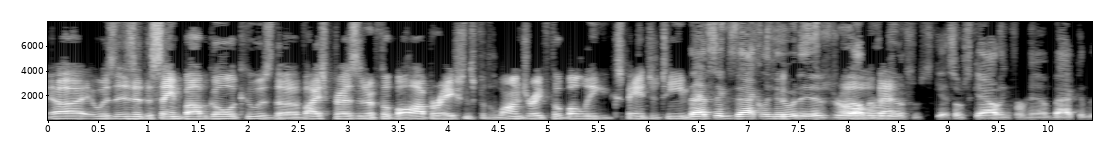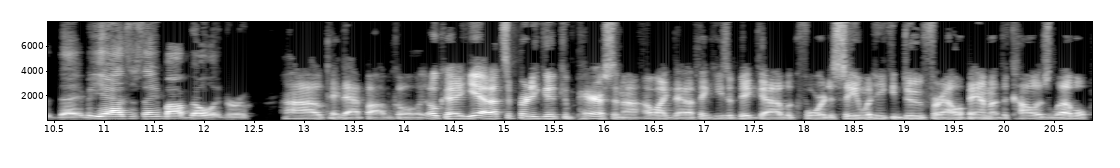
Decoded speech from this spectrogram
Uh, it was. Is it the same Bob Golic who was the vice president of football operations for the Lingerie Football League expansion team? That's exactly who it is, Drew. Oh, I remember that, doing some some scouting for him back in the day. But yeah, it's the same Bob Golic, Drew. Ah, okay, that Bob Golic. Okay, yeah, that's a pretty good comparison. I, I, like that. I think he's a big guy. I look forward to seeing what he can do for Alabama at the college level.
